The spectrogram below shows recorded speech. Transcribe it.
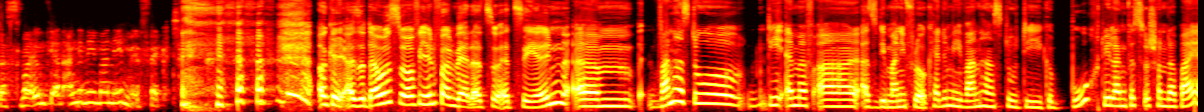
Das war irgendwie ein angenehmer Nebeneffekt. okay, also da musst du auf jeden Fall mehr dazu erzählen. Ähm, wann hast du die MFA, also die Moneyflow Academy, wann hast du die gebucht? Wie lange bist du schon dabei?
